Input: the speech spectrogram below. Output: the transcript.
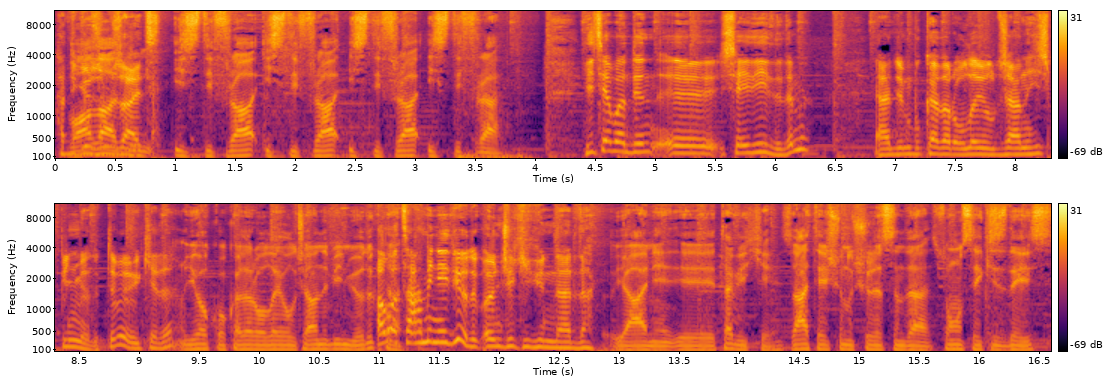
Hadi gözümüz Vallahi aydın. dün istifra, istifra, istifra, istifra. Hiç ama dün e, şey değildi değil mi? Yani dün bu kadar olay olacağını hiç bilmiyorduk değil mi ülkede? Yok o kadar olay olacağını bilmiyorduk Ama da. tahmin ediyorduk önceki günlerden. Yani e, tabii ki. Zaten şunun şurasında son 8'deyiz.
